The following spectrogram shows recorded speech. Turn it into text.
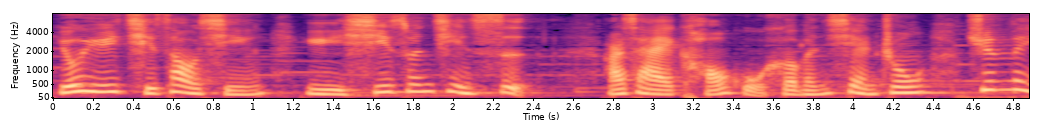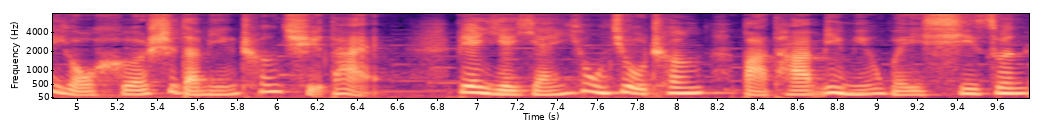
由于其造型与西尊近似，而在考古和文献中均未有合适的名称取代，便也沿用旧称，把它命名为西尊。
